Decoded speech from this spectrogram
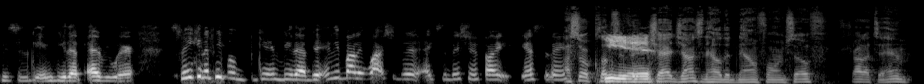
He's just getting beat up everywhere. Speaking of people getting beat up, did anybody watch the exhibition fight yesterday? I saw clips yeah. of it. Chad Johnson held it down for himself. Shout out to him.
